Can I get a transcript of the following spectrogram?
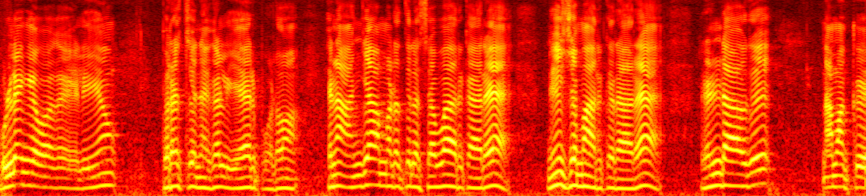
பிள்ளைங்க வகையிலையும் பிரச்சனைகள் ஏற்படும். ஏன்னா அஞ்சாம் இடத்துல செவ்வாய் இருக்காரு நீச்சமாக இருக்கிறாரு. ரெண்டாவது நமக்கு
